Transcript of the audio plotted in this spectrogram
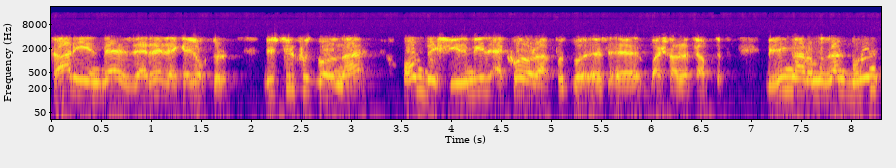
tarihinde zerre leke yoktur. Biz Türk futboluna 15-20 yıl ekol olarak futbol e, başkanlık yaptık. Bizim yanımızdan bunun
